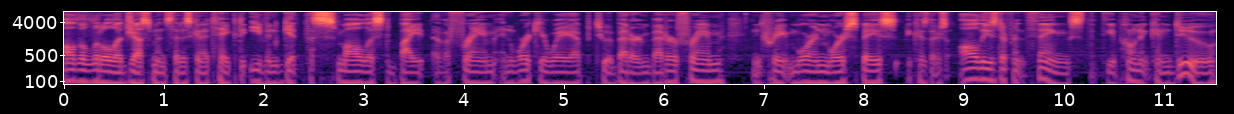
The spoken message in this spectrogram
all the little adjustments that it's going to take to even get the smallest bite of a frame and work your way up to a better and better frame and create more and more space because there's all these different things that the opponent can do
